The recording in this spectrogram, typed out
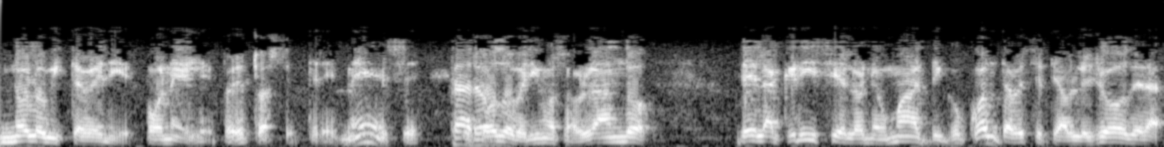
no lo viste venir, ponele, pero esto hace tres meses, claro. todos venimos hablando de la crisis de los neumáticos, ¿cuántas veces te hablé yo de la,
